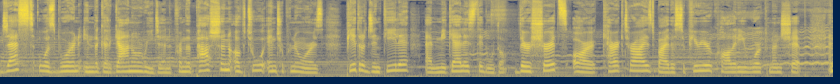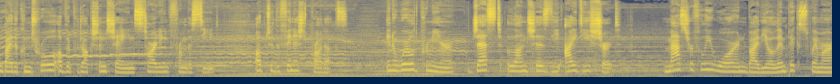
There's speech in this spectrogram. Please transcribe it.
Jest was born in the Gargano region from the passion of two entrepreneurs, Pietro Gentile and Michele Steduto. Their shirts are characterized by the superior quality workmanship and by the control of the production chain starting from the seed up to the finished products. In a world premiere, Jest launches the ID shirt, masterfully worn by the Olympic swimmer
